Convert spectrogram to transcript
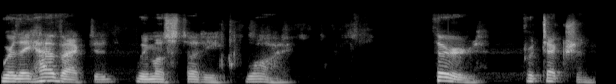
Where they have acted, we must study why. Third, protection.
